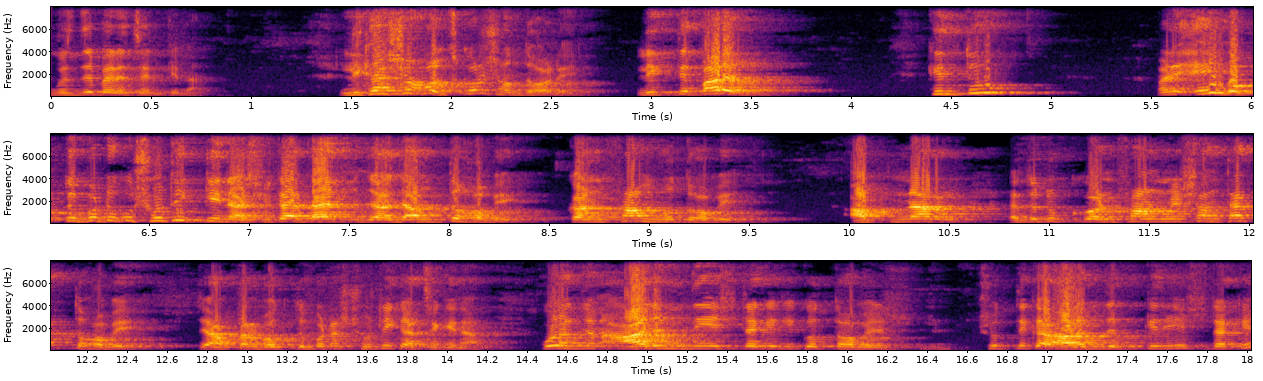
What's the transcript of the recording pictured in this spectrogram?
বুঝতে পেরেছেন কিনা? লেখা সহজ করে সন্দেহ নেই। লিখতে পারেন। কিন্তু মানে এই বক্তব্যটুকু সঠিক কিনা সেটা জানতে হবে কনফার্ম হতে হবে। আপনার এতটুকু কনফার্মেশন থাকতে হবে যে আপনার বক্তব্যটা সঠিক আছে কিনা। কোন একজন আলেম দিয়ে সেটাকে কি করতে হবে? সত্যিকার আলেমদেরকে দিয়ে সেটাকে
